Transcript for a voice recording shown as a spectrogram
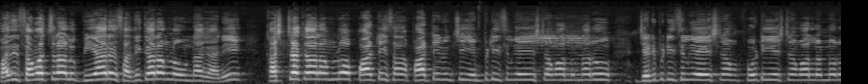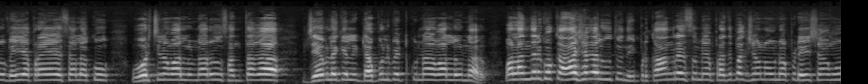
పది సంవత్సరాలు బీఆర్ఎస్ అధికారంలో ఉన్నా కానీ కష్టకాలంలో పార్టీ స- పార్టీ నుంచి ఎంపీటీసీలుగా చేసిన వాళ్ళు ఉన్నారు జడ్పీటీసీలుగా చేసిన పోటీ చేసిన వాళ్ళు ఉన్నారు వ్యయ ప్రయాసాలకు ఓర్చిన వాళ్ళు ఉన్నారు సొంతగా జేబులోకి వెళ్ళి డబ్బులు పెట్టుకున్న వాళ్ళు ఉన్నారు వాళ్ళందరికీ ఒక ఆశ కలుగుతుంది. ఇప్పుడు కాంగ్రెస్ మేము ప్రతిపక్షంలో ఉన్నప్పుడు వేసాము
